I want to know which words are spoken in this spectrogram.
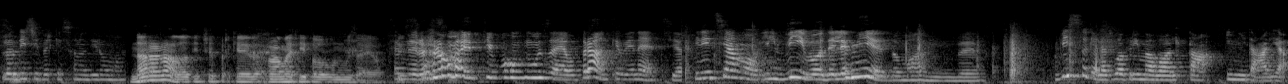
Lo dici perché sono di Roma? No, no, no, lo dice perché Roma è tipo un museo. È Sì, vero, sì. Roma è tipo un museo, però anche Venezia. Iniziamo il vivo delle mie domande. Visto che è la tua prima volta in Italia,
